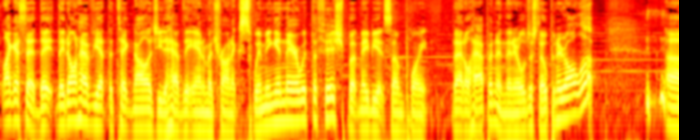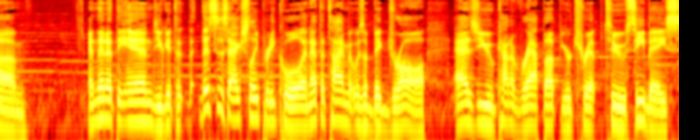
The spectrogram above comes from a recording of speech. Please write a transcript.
like I said, they they don't have yet the technology to have the animatronics swimming in there with the fish. But maybe at some point that'll happen, and then it'll just open it all up. um, and then at the end, you get to. This is actually pretty cool, and at the time, it was a big draw. As you kind of wrap up your trip to Sea Base,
